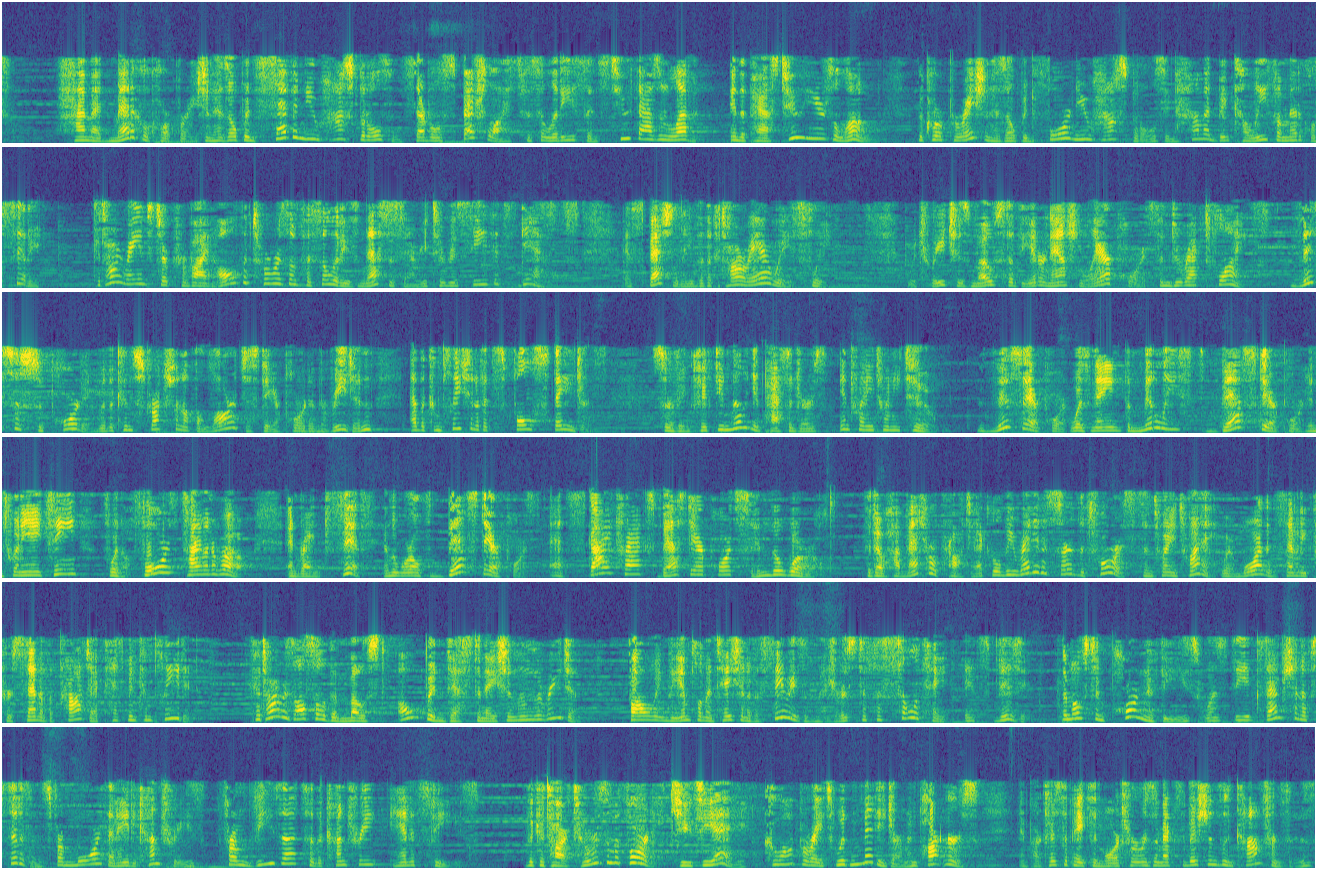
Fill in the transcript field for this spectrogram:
Hamad Medical Corporation has opened seven new hospitals and several specialized facilities since 2011. In the past two years alone, the corporation has opened four new hospitals in Hamad bin Khalifa Medical City. Qatar aims to provide all the tourism facilities necessary to receive its guests, especially with the Qatar Airways fleet which reaches most of the international airports and direct flights. This is supported with the construction of the largest airport in the region and the completion of its full stages, serving 50 million passengers in 2022. This airport was named the Middle East's best airport in 2018 for the fourth time in a row and ranked fifth in the world's best airports at Skytrax Best Airports in the World. The Doha Metro project will be ready to serve the tourists in 2020, where more than 70% of the project has been completed. Qatar is also the most open destination in the region, following the implementation of a series of measures to facilitate its visit. The most important of these was the exemption of citizens from more than 80 countries from visa to the country and its fees. The Qatar Tourism Authority, QTA, cooperates with many German partners and participates in more tourism exhibitions and conferences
